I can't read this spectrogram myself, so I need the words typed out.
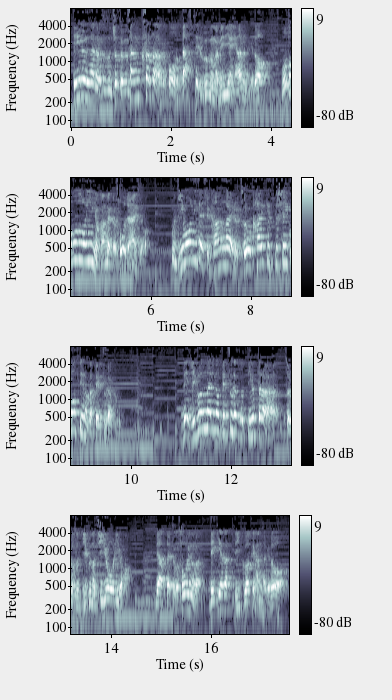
っていう、なんかちょっとちょっとうさんくささを出してる部分がメディアにあるんだけど、元々の意味を考えたらそうじゃないですよ。疑問に対して考える、それを解決していこうっていうのが哲学。で、自分なりの哲学って言ったら、それこそ自分の治療理論であったりとか、そういうのが出来上がっていくわけなんだけど、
